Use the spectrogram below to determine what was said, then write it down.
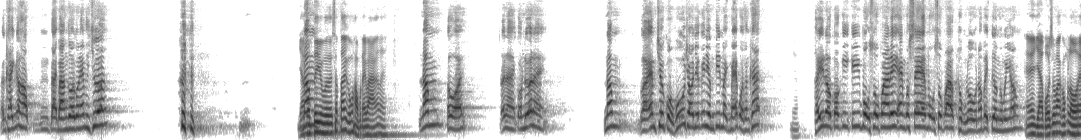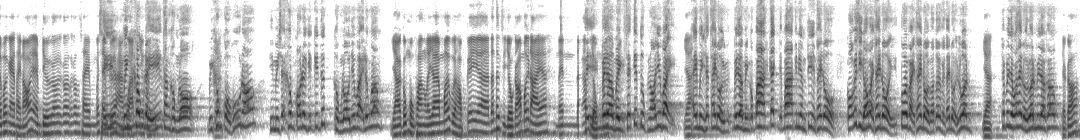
Thằng Khánh nó học đại bàng rồi còn em thì chưa. dạ Năm, mục tiêu sắp tới cũng học đại bàng đó thầy. Năm, đâu rồi? Đây này, còn nữa này. Năm là em chưa cổ vũ cho những cái niềm tin mạnh mẽ của thằng khác. Yeah. Dạ. thấy nó có cái cái bộ sofa đấy em có xe bộ sofa khổng lồ nó về tường của mình không Ê, dạ bộ sofa khổng lồ em mới nghe thầy nói em chưa có có, có xem mới xem thì cửa hàng mình của anh không để ý thằng khổng lồ mình Dạ. không cổ vũ nó thì mình sẽ không có được những kiến thức khổng lồ như vậy đúng không? Dạ cũng một phần là do em mới vừa học cái ờ, đánh thức sự giàu có mới đây á nên đang áp thì dụng. bây giờ mình sẽ tiếp tục nói như vậy. Dạ. hay mình sẽ thay đổi bây giờ mình có ba cái cách để ba cái niềm tin để thay đổi. Có cái gì đó phải thay đổi tôi phải thay đổi và tôi phải thay đổi luôn. Dạ. Thế bây giờ có thay đổi luôn bây giờ không? Dạ có.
